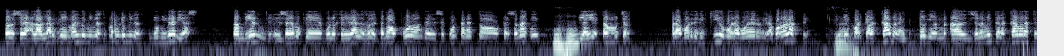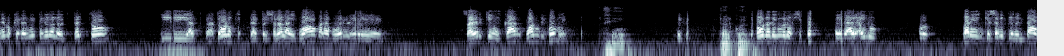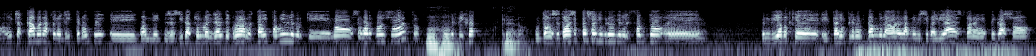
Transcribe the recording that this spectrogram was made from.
Entonces, al hablar de más, luminarias, también eh, sabemos que por lo general es donde está más oscuro, donde se juntan estos personajes, y ahí están muchas para poder delinquir o para poder acorralarte. Y en cuanto a las cámaras, creo que adicionalmente a las cámaras tenemos que también tener a los expertos y a, todos los que, al personal adecuado para poder eh, saber qué buscar, cuándo y cómo. Sí, tal cual. Una tecnología, eh, hay, lugares en que se han implementado muchas cámaras, pero tristemente eh, cuando necesitas tú el material de prueba no está disponible porque no se guardó en su momento. ¿Te fijas? Claro. Entonces, todas esas cosas yo creo que en el fondo tendríamos que estar implementándolas ahora las municipalidades, son en este caso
